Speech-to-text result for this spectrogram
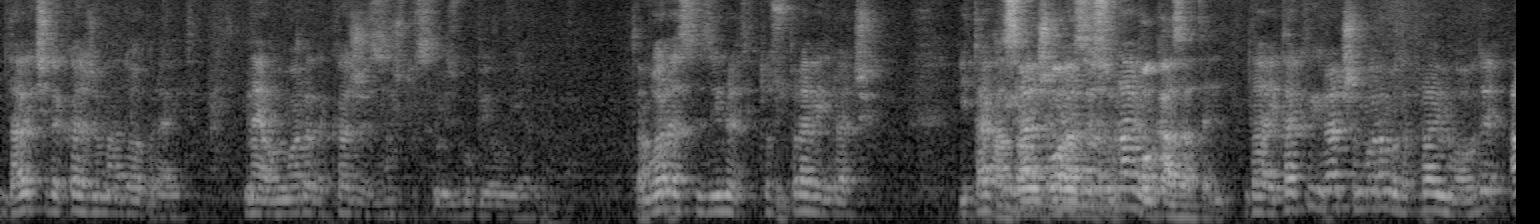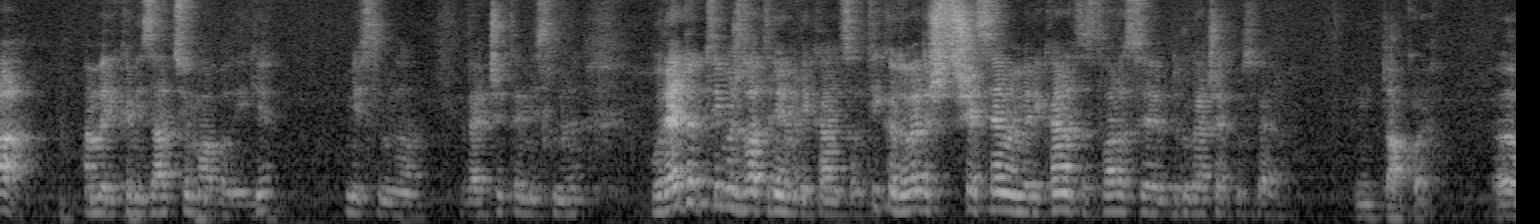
da li će da kaže, ma dobro, ajde. Ne, on mora da kaže zašto sam izgubio ovu jednu. Tako. Mora se zinati, to su pravi igrači. I takvi A samo porazi da su pravimo. pokazatelj. Da, i takvi igrače moramo da pravimo ovde, a amerikanizacijom ABA lige, mislim na večite, mislim na... U redu ti imaš dva, tri Amerikanca, ali ti kad dovedeš šest, sedam Amerikanaca, stvara se drugačija atmosfera. Mm, Tako je. E,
